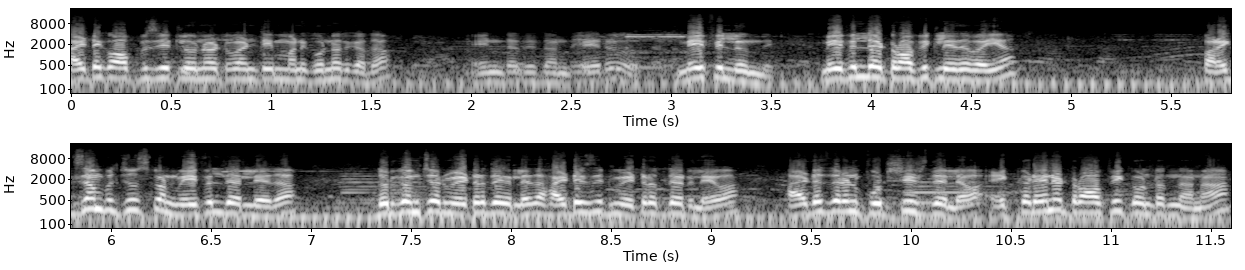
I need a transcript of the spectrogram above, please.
హైటెక్ ఆపోజిట్లో ఉన్నటువంటి మనకు ఉన్నది కదా? ఏంటది దాని పేరు? మేఫిల్ ఉంది. మేఫిల్ దగ్గర ట్రాఫిక్ లేదా భయ్యా ఫర్ ఎగ్జాంపుల్ చూసుకోండి మేఫిల్ దగ్గర లేదా? దుర్గంచర్ మెట్రో దగ్గర లేదా? హైటెక్ సిటీ మెట్రో దగ్గర లేవా? హైటెక్ దగ్గర ఫుడ్ స్ట్రీట్స్ దగ్గర లేవా? ఎక్కడైనా ట్రాఫిక్ ఉంటుందన్నా?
